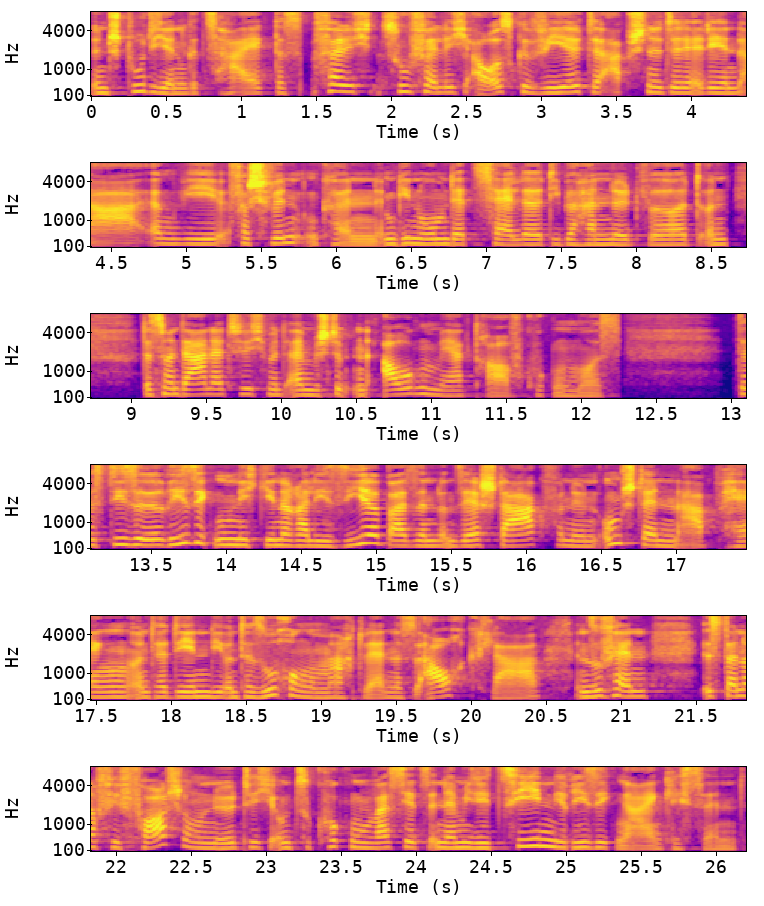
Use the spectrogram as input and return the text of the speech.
in Studien gezeigt, dass völlig zufällig ausgewählte Abschnitte der DNA irgendwie verschwinden können im Genom der Zelle, die behandelt wird und dass man da natürlich mit einem bestimmten Augenmerk drauf gucken muss. Dass diese Risiken nicht generalisierbar sind und sehr stark von den Umständen abhängen, unter denen die Untersuchungen gemacht werden, ist auch klar. Insofern ist da noch viel Forschung nötig, um zu gucken, was jetzt in der Medizin die Risiken eigentlich sind.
